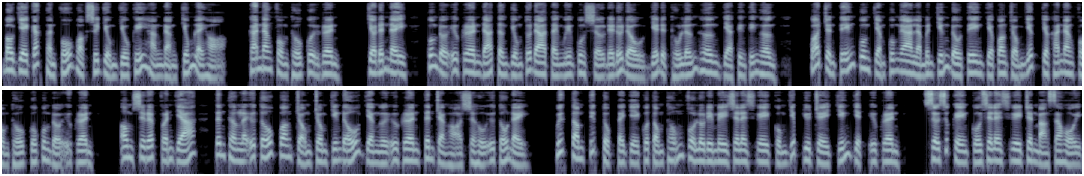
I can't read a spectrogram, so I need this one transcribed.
bao vây các thành phố hoặc sử dụng vũ khí hạng nặng chống lại họ. Khả năng phòng thủ của Ukraine Cho đến nay, quân đội Ukraine đã tận dụng tối đa tài nguyên quân sự để đối đầu với địch thủ lớn hơn và tiên tiến hơn. Quá trình tiến quân chậm của Nga là minh chứng đầu tiên và quan trọng nhất cho khả năng phòng thủ của quân đội Ukraine. Ông Sirev đánh giá, tinh thần là yếu tố quan trọng trong chiến đấu và người Ukraine tin rằng họ sở hữu yếu tố này. Quyết tâm tiếp tục tại vị của Tổng thống Volodymyr Zelensky cũng giúp duy trì chiến dịch Ukraine. Sự xuất hiện của Zelensky trên mạng xã hội,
